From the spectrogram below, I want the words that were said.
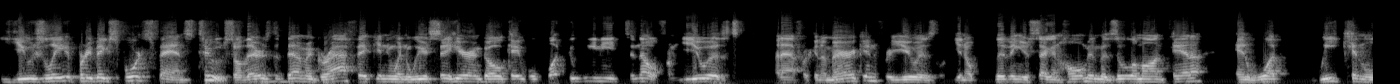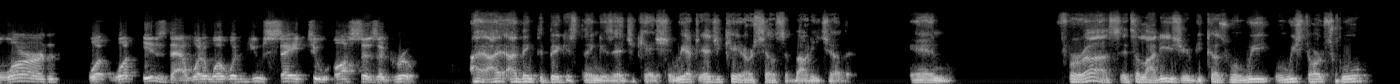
usually pretty big sports fans too. So there's the demographic. And when we sit here and go, okay, well, what do we need to know from you as an African American, for you as you know living your second home in Missoula, Montana, and what we can learn. What what is that? What what would you say to us as a group? I, I think the biggest thing is education. We have to educate ourselves about each other, and for us, it's a lot easier because when we when we start school,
